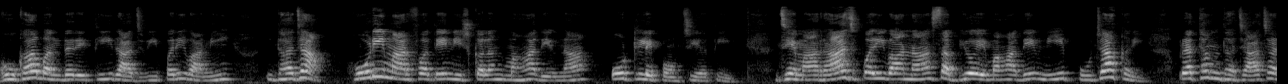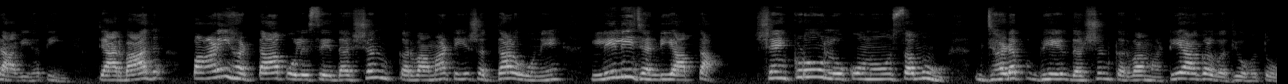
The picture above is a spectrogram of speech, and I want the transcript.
ઘોઘા બંદરેથી રાજવી પરિવારની ધજા હોડી મારફતે નિષ્કલંક મહાદેવના ઓટલે પહોંચી હતી, જેમાં રાજ પરિવારના સભ્યોએ મહાદેવની પૂજા કરી, પ્રથમ ધજા ચડાવી હતી. ત્યારબાદ પાણી હટતા પોલીસે દર્શન કરવા માટે શ્રદ્ધાળુઓને લીલી ઝંડી આપતા સેંકડો લોકોનો સમૂહ ઝડપભેર દર્શન કરવા માટે આગળ વધ્યો હતો.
